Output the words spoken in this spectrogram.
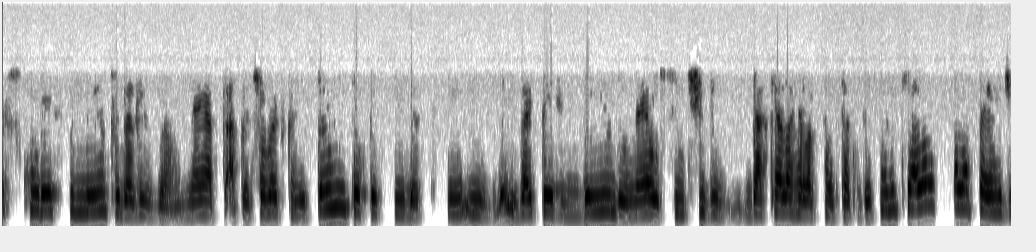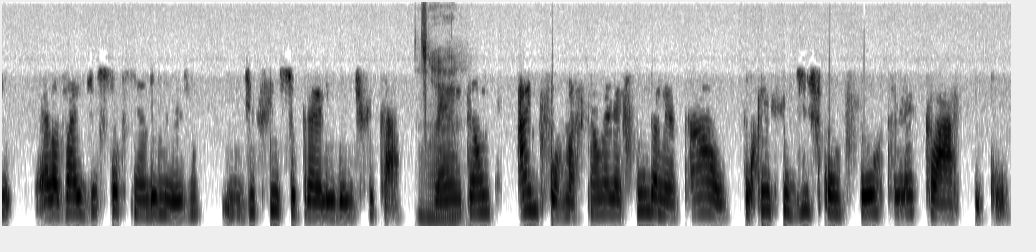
escurecimento da visão, né? A, a pessoa vai ficando tão entorpecida e, e, e, vai perdendo, né, o sentido daquela relação que está acontecendo que ela, ela perde, ela vai distorcendo mesmo e difícil para ela identificar, é. né? Então a informação ela é fundamental porque esse desconforto é clássico.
